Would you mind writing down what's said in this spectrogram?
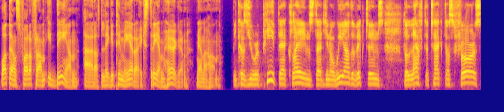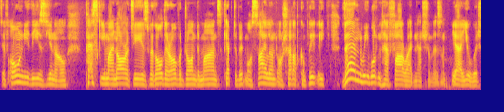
Och att ens föra fram idén är att legitimera extremhögern menar han. Because you repeat their claims that you know we are the victims the left attacked us first. If only these you know pesky minorities with all their overdrawn demands kept a bit more silent or shut up completely then we wouldn't have far right nationalism. Yeah you wish.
